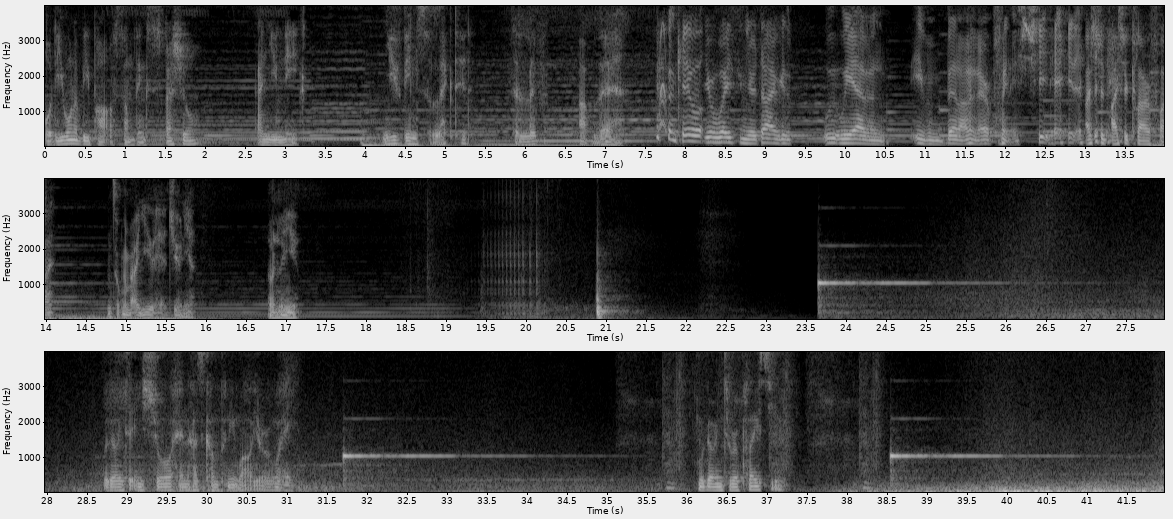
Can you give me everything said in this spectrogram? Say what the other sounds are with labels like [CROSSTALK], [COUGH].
or do you want to be part of something special and unique? You've been selected to live up there. [LAUGHS] okay, well, you're wasting your time because we, we haven't even been on an airplane and she dated. I should I should clarify. I'm talking about you here, Junior. Only you. We're going to ensure Hen has company while you're away. We're going to replace you.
